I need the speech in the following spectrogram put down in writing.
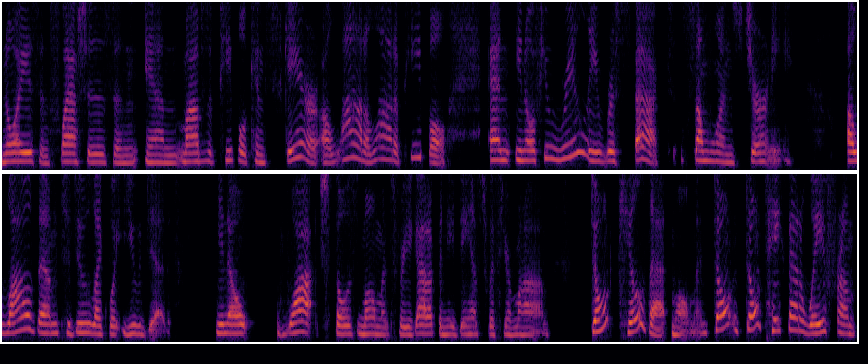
noise and flashes and, and mobs of people can scare a lot, a lot of people. And, you know, if you really respect someone's journey, allow them to do like what you did. You know, watch those moments where you got up and you danced with your mom don't kill that moment don't don't take that away from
